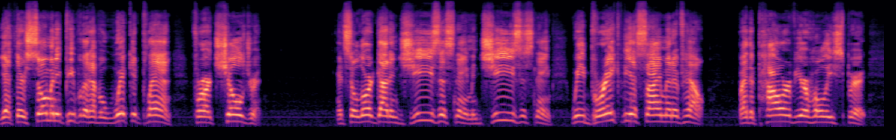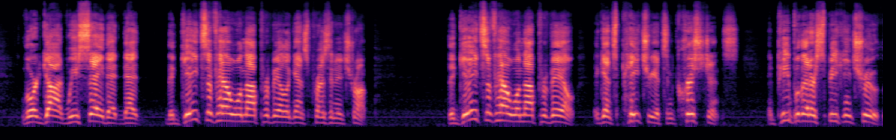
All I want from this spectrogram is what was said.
Yet there's so many people that have a wicked plan for our children. And so, Lord God, in Jesus' name, in Jesus' name, we break the assignment of hell by the power of your Holy Spirit. Lord God, we say that, that the gates of hell will not prevail against President Trump. The gates of hell will not prevail against patriots and Christians and people that are speaking truth.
